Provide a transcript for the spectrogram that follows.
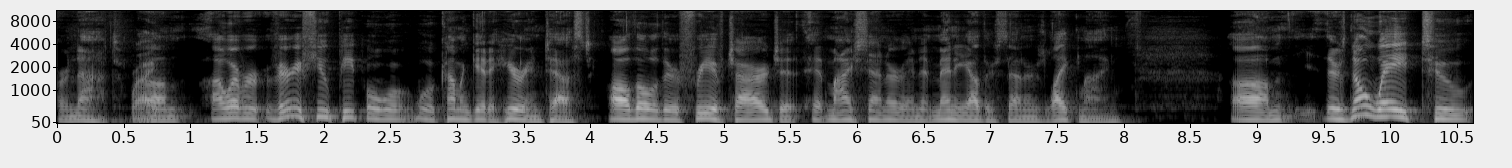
or not. Right. Um, however, very few people will, will, come and get a hearing test, although they're free of charge at, at my center and at many other centers like mine. Um, there's no way to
